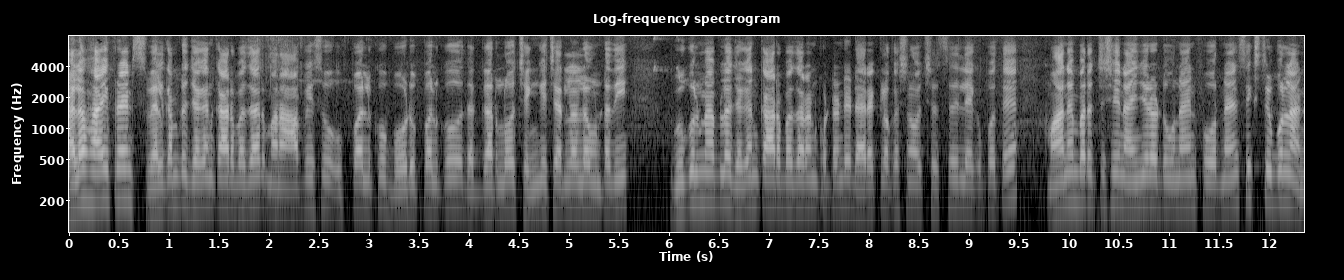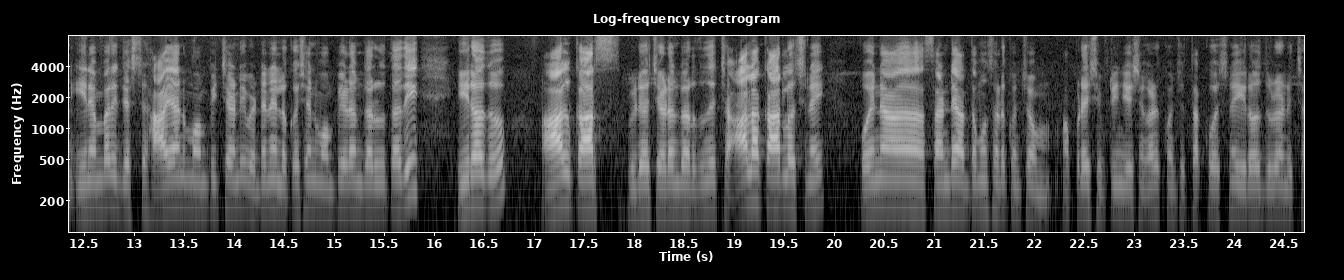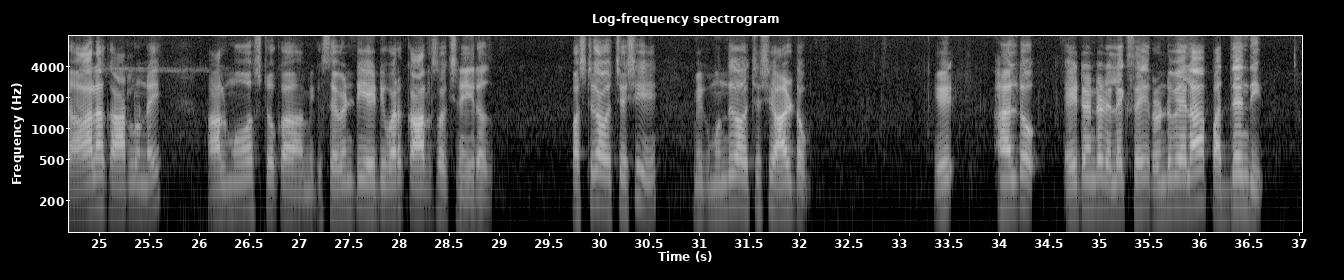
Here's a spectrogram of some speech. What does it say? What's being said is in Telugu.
Hello hi friends. Welcome to Jagan car bazaar. మన ఆఫీసు ఉప్పల్కు బోడుప్పల్కు దగ్గరలో చెంగిచెర్లలో ఉంటుంది. గూగుల్ మ్యాప్లో జగన్ కార్ బజార్ అని కొట్టండి డైరెక్ట్ లొకేషన్ వచ్చేస్తుంది. లేకపోతే మా నెంబర్ వచ్చేసి nine zero two nine four nine six triple nine. ఈ నెంబర్ జస్ట్ హాయ్ అని పంపించండి. వెంటనే లొకేషన్ పంపించడం జరుగుతుంది. ఈరోజు ఆల్ కార్స్ వీడియో చేయడం జరుగుతుంది. చాలా కార్లు వచ్చినాయి. పోయిన సండే అంతకుముందు సండే కొంచెం అప్పుడే షిఫ్టింగ్ చేసిన కాబట్టి కొంచెం తక్కువ వచ్చినాయి. ఈరోజు చూడండి చాలా కార్లు ఉన్నాయి. ఆల్మోస్ట్ ఒక మీకు సెవెంటీ ఎయిటీ వరకు కార్స్ వచ్చినాయి ఈరోజు. ఫస్ట్గా వచ్చేసి మీకు ముందుగా వచ్చేసి ఆల్టో. ఏ ఆల్టో ఎయిట్ హండ్రెడ్ ఎల్ఎక్స్ఐ రెండు వేల పద్దెనిమిది.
